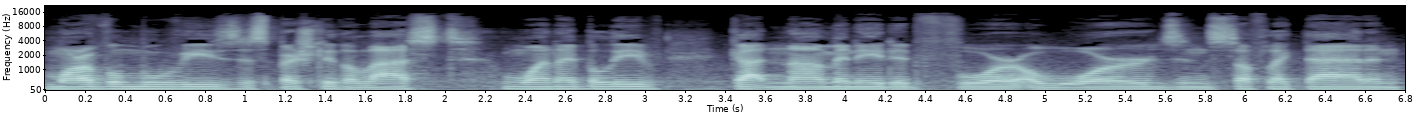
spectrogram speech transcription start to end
Marvel movies, especially the last one, I believe, got nominated for awards and stuff like that. And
